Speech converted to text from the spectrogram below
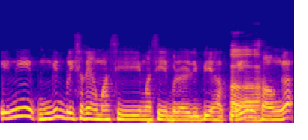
ini mungkin pleasure yang masih masih berada di pihak Queen. Ah. Kalau nggak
